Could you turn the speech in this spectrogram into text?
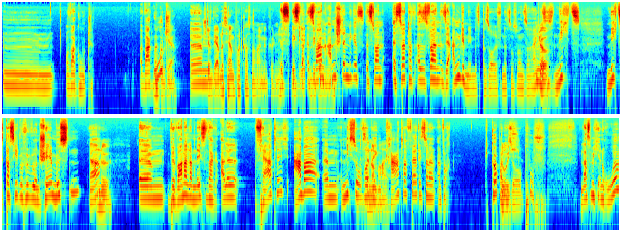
mh, war gut. War gut. War gut, ja. Ähm, Stimmt, wir haben das ja im Podcast noch angekündigt. Es, Wir es, war, ge- es wir war ein anständiges, es war ein, es war also es war ein sehr angenehmes Besäufnis, muss man sagen. Ja. Es ist nichts, nichts passiert, wofür wir uns schämen müssten. Ja. Nö. Ähm, wir waren dann am nächsten Tag alle fertig, aber ähm, nicht so ist ja von wegen normal. Kater fertig, sondern einfach körperlich Durch. so, puff, lass mich in Ruhe.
